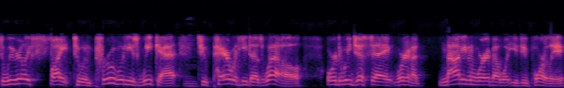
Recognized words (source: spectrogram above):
do we really fight to improve what he's weak at mm. to pair what he does well, or do we just say we're gonna not even worry about what you do poorly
